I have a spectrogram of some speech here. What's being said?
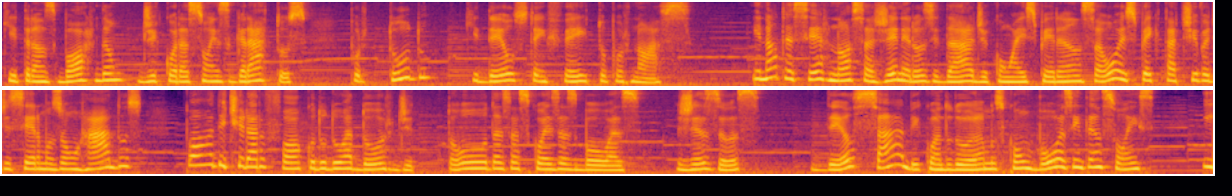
que transbordam de corações gratos por tudo que Deus tem feito por nós. Enaltecer nossa generosidade com a esperança ou expectativa de sermos honrados pode tirar o foco do doador de todas as coisas boas, Jesus. Deus sabe quando doamos com boas intenções e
